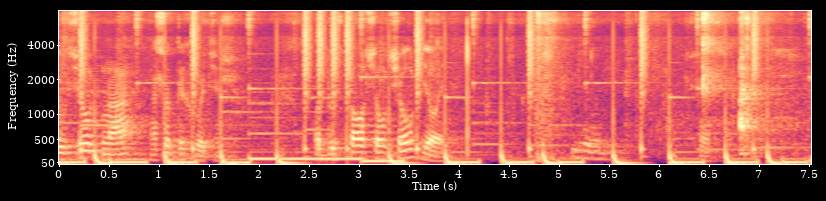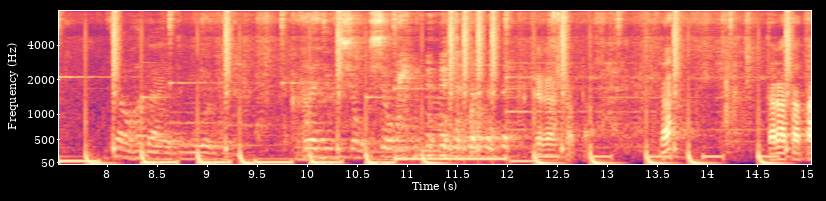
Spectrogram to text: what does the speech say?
Щелчок на. А що ти хочеш? Подустал щелчок делать? Я угадаю эту мелодию. Один щелк-щелк. Красота. Да? Тара-та-та,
